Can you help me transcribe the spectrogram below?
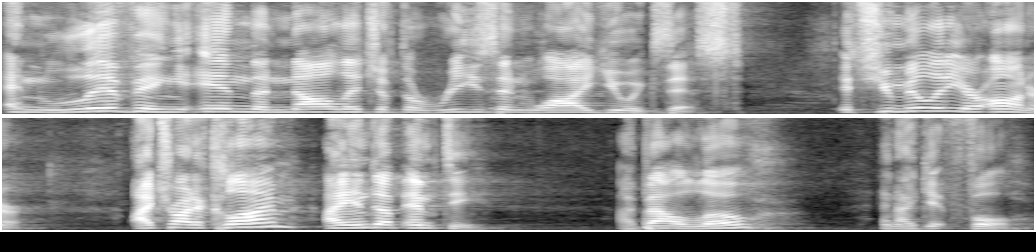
and living in the knowledge of the reason why you exist. It's humility or honor. I try to climb, I end up empty. I bow low, and I get full.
